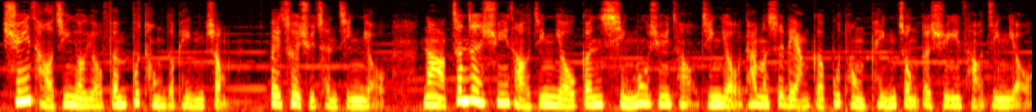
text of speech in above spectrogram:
薰衣草精油有分不同的品种被萃取成精油。那真正薰衣草精油跟醒目薰衣草精油，它们是两个不同品种的薰衣草精油，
